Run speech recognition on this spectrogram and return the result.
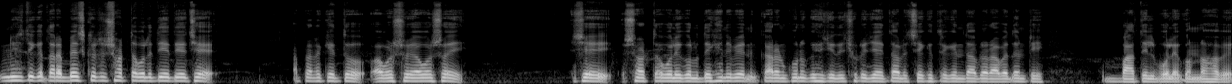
নিজ দিকে তারা বেশ কিছু শর্তাবলী দিয়ে দিয়েছে। আপনারা কিন্তু অবশ্যই অবশ্যই সেই শর্তাবলীগুলো দেখে নেবেন। কারণ কোনো কিছু যদি ছুটে যায়, তাহলে সেক্ষেত্রে কিন্তু আপনার আবেদনটি বাতিল বলে গণ্য হবে।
